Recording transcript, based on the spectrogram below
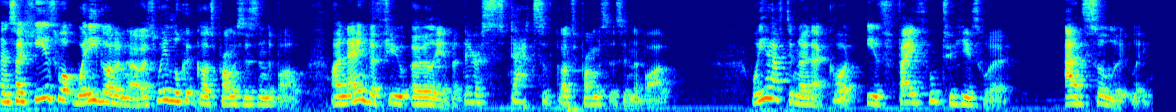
And so here's what we got to know as we look at God's promises in the Bible. I named a few earlier, but there are stacks of God's promises in the Bible. We have to know that God is faithful to his word. Absolutely.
